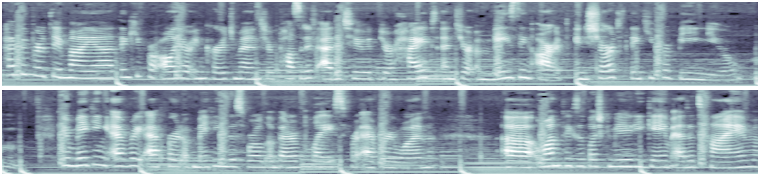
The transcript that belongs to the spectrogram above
Happy birthday, Maaya. Thank you for all your encouragement, your positive attitude, your hype, and your amazing art. In short, thank you for being you. You're making every effort of making this world a better place for everyone. Uh, one Pixel Plush community game at a time.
